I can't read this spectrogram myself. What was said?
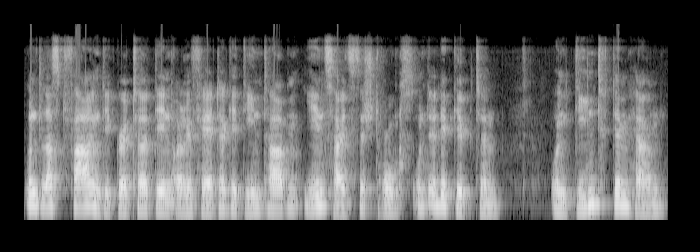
und lasst fahren die Götter, denen eure Väter gedient haben, jenseits des Stroms und in Ägypten, und dient dem Herrn.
